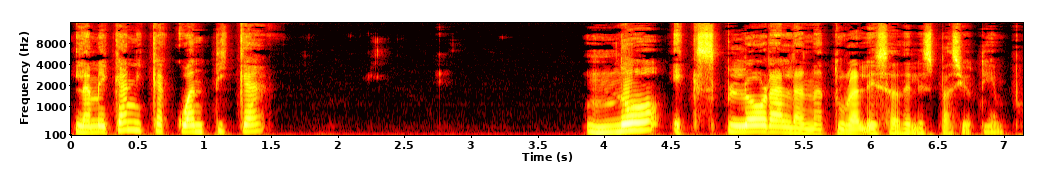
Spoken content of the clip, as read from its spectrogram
la mecánica cuántica no explora la naturaleza del espacio-tiempo.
